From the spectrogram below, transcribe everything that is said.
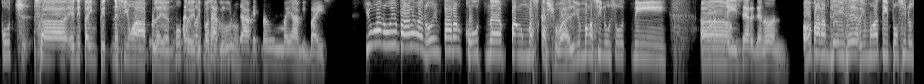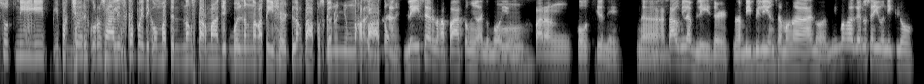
coach sa Anytime Fitness yung a-applyan mo, Ano pwede pa siguro. mo jacket ng Miami Vice? Yung ano, yung parang ano, yung parang coat na pang mas casual, yung mga sinusuot ni Parang um, blazer, ganun. Oh, parang blazer, yung mga tipong sinusuot ni pag Jericho Rosales ka, pwede kang umattend ng Star Magic Ball ng naka-t-shirt lang tapos ganun yung nakapatong eh. Blazer, nakapatong yung ano mo, Oo. yung parang coat yun eh. Na, Mm. ang tawag nila blazer. Nabibili yun sa mga, ano, may mga ganun sa Uniqlo.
